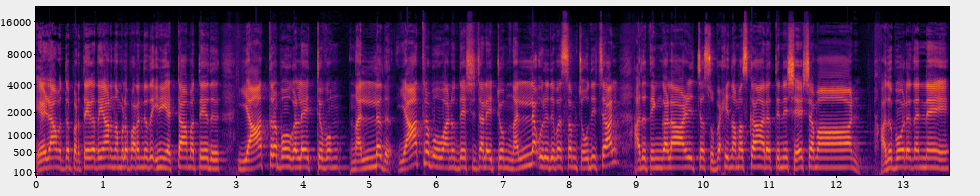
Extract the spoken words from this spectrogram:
ഏഴാമത്തെ പ്രത്യേകതയാണ് നമ്മൾ പറഞ്ഞത്. ഇനി എട്ടാമത്തേത് യാത്ര പോകൽ ഏറ്റവും നല്ലത്. യാത്ര പോകാൻ ഉദ്ദേശിച്ചാൽ ഏറ്റവും നല്ല ഒരു ദിവസം ചോദിച്ചാൽ അത് തിങ്കളാഴ്ച സുബഹി നമസ്കാരത്തിന് ശേഷമാണ്. അതുപോലെ തന്നെ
